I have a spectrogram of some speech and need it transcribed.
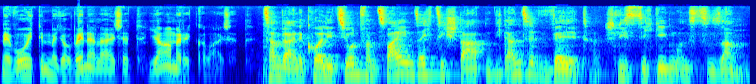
Me voitimme jo venäläiset ja amerikkalaiset. Jetzt haben wir eine Koalition von 62 Staaten. Die ganze Welt schließt sich gegen uns zusammen.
